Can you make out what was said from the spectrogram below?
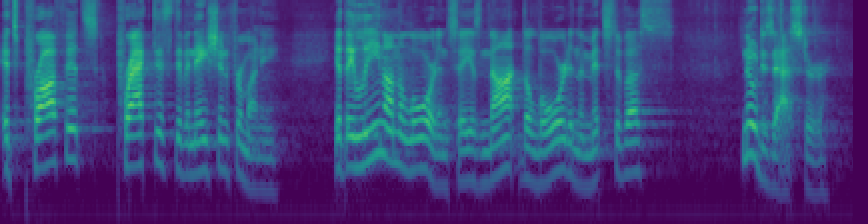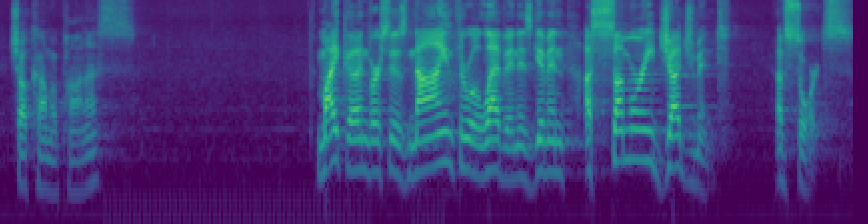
its prophets practice divination for money. Yet they lean on the Lord and say, Is not the Lord in the midst of us? No disaster shall come upon us. Micah in verses 9 through 11 is given a summary judgment of sorts.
